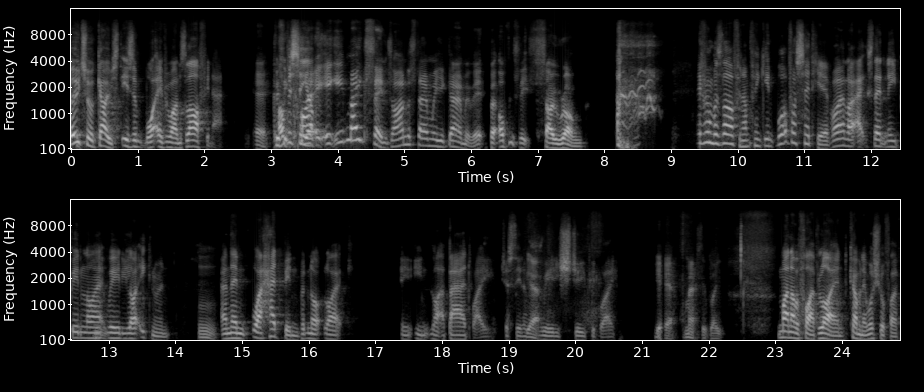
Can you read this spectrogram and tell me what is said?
"Boo to a ghost" isn't what everyone's laughing at. yeah, because Obviously, it, I- it, it makes sense. I understand where you're going with it, but obviously it's so wrong. Everyone was laughing. I'm thinking, what have I said here? Have I like accidentally been like really like ignorant? Mm. And then, well, I had been, but not like in, in like a bad way, just in a Yeah. really stupid way. Yeah, massively. My number five, lion. coming in. What's your five?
